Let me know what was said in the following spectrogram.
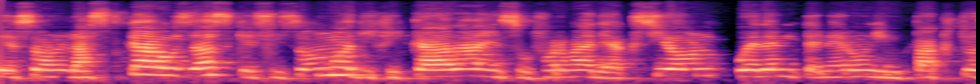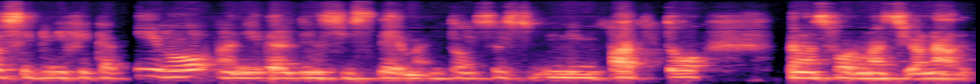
que son las causas que si son modificadas en su forma de acción pueden tener un impacto significativo a nivel de un sistema, entonces un impacto transformacional.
